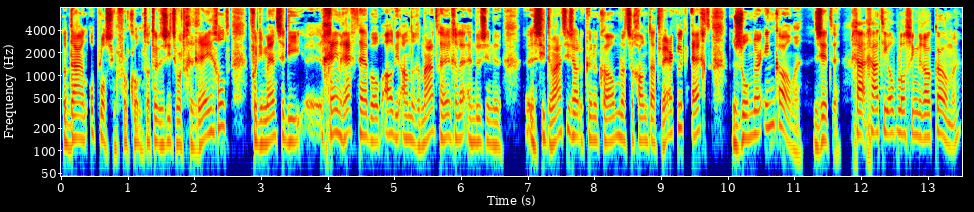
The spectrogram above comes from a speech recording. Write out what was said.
dat daar een oplossing voor komt. Dat er dus iets wordt geregeld voor die mensen die eh, geen recht hebben op al die andere maatregelen. En dus in de eh, situatie zouden kunnen komen dat ze gewoon daadwerkelijk echt zonder inkomen zitten. gaat die oplossing er ook komen?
